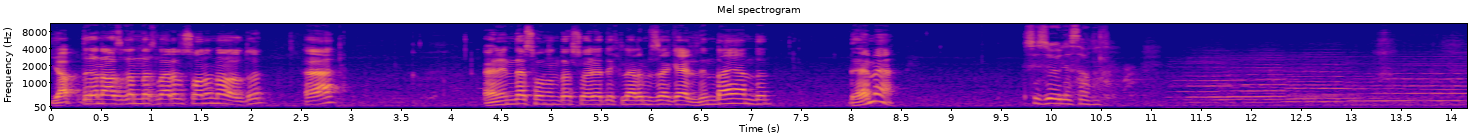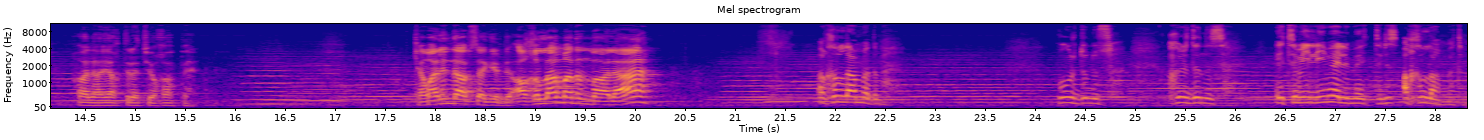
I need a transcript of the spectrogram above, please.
Yaptığın azgınlıkların sonu ne oldu? He? Eninde sonunda söylediklerimize geldin, dayandın. Değil mi? Siz öyle sanın. Hala ayak diretiyor kahpe. Kemal'in de hapse girdi. Akıllanmadın mı hala ha? Akıllanmadım. Vurdunuz, kırdınız. Etimi iliğimi elime ettiniz. Akıllanmadım.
